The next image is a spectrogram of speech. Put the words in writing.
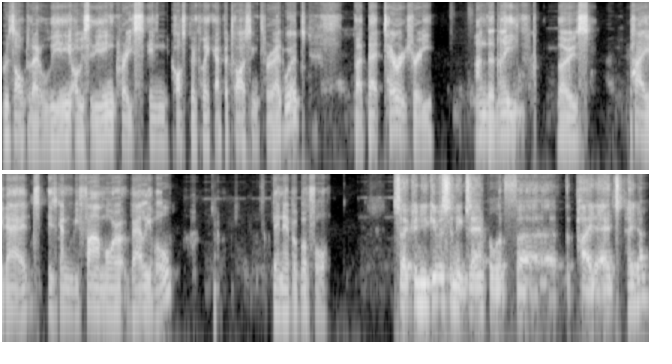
result of that, will be obviously the increase in cost per click advertising through AdWords. But that territory underneath those paid ads is going to be far more valuable than ever before. So can you give us an example of uh, the paid ads, Peter?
